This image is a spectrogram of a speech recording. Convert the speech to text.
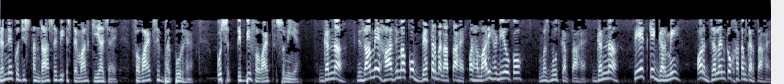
گنے کو جس انداز سے بھی استعمال کیا جائے، فوائد سے بھرپور ہے۔ کچھ طبی فوائد سنیے۔ گنا نظام ہاضمہ کو بہتر بناتا ہے اور ہماری ہڈیوں کو مضبوط کرتا ہے۔ گنا پیٹ کی گرمی اور جلن کو ختم کرتا ہے۔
